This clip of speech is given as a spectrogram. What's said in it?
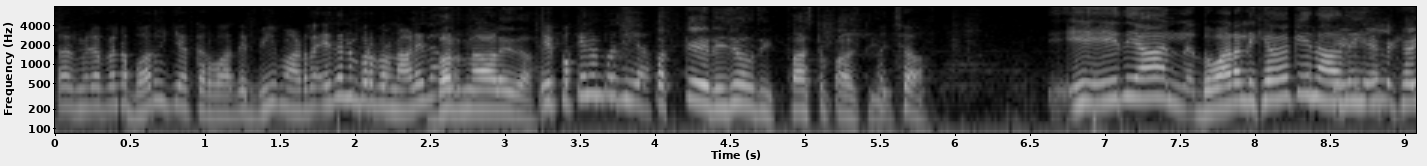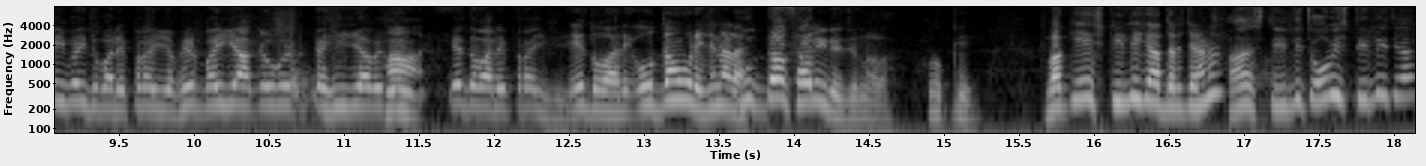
ਸਰ ਮੇਰਾ ਪਹਿਲਾਂ ਬਾਹਰੋਂ ਚੈੱਕ ਕਰਵਾ ਦੇ। 20 ਮਾਡਲ ਇਹਦਾ ਨੰਬਰ ਬਰਨਾਲੇ ਦਾ? ਬਰਨਾਲੇ ਦਾ। ਇਹ ਪੱਕੇ ਨੰਬਰ ਦੀ ਆ? ਪੱਕੇ ਰੀਜਨਲ ਦੀ ਫਸਟ ਪਾਰਟੀ ਅੱਛਾ। ਇਹ ਇਹਦੇ ਆ ਦੁਬਾਰਾ ਲਿਖਿਆ ਹੋਇਆ ਕਿ ਨਾਲ ਦਾ ਹੀ ਇਹ ਆ ਲਿਖਾਈ ਬਾਈ ਦੁਬਾਰੇ ਭਰਾਈ ਆ ਫਿਰ ਬਾਈ ਆ ਕੇ ਉਹ ਕਹੀ ਜਾਵੇ ਹਾਂ। ਇਹ ਦੁਬਾਰੇ ਭਰਾਈ ਸੀ। ਇਹ ਦੁਬਾਰੇ ਉਦਾਂ ਓਰੀਜਨਲ ਹੈ ਉਦਾਂ ਸਾਰੀ ਰੀਜਨਲ ਓਕੇ। ਬਾਕੀ ਇਹ ਸਟੀਲੀ ਚਾਦਰ ਚ ਹੈ ਨਾ? ਹਾਂ ਸਟੀਲੀ ਚ ਉਹ ਵੀ ਸਟੀਲੀ ਚ ਆ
